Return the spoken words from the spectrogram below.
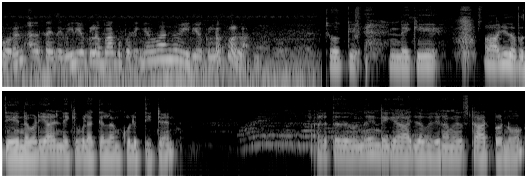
போகிறேன் அதை தான் இந்த வீடியோக்குள்ளே பார்க்க போகிறீங்க வாங்க வீடியோக்குள்ளே போகலாம் ஓகே இன்றைக்கி ஆயுத புத்தி என்றபடியாக இன்றைக்கி விளக்கெல்லாம் கொளுத்திட்டேன். அடுத்தது வந்து இன்றைக்கி ஆயுத பூஜை நாங்கள் ஸ்டார்ட் பண்ணுவோம்.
